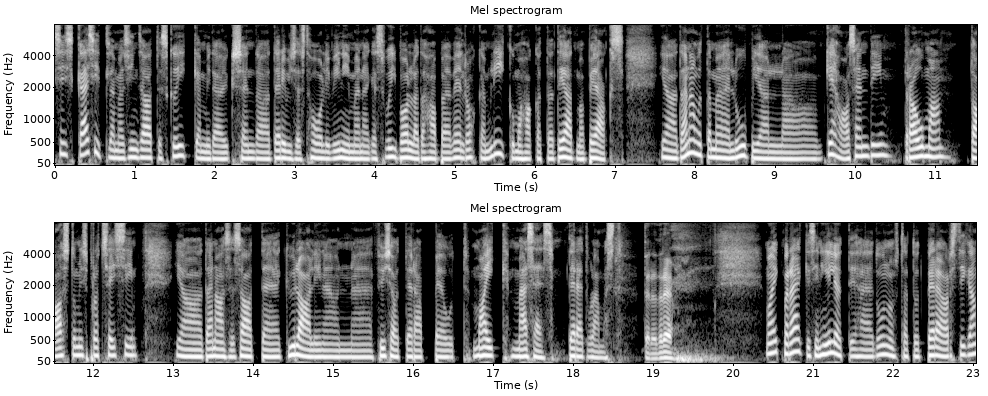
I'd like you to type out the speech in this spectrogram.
siis käsitleme siin saates kõike, mida üks enda tervisest hooliv inimene, kes võib-olla tahab veel rohkem liikuma hakata, teadma peaks. ja täna võtame luubi alla kehaasendi, trauma, taastumisprotsessi ja tänase saate külaline on äh, füsioterapeut Maik Mäses, tere tulemast! tere, tere! Maik, ma rääkisin hiljuti ühe tunnustatud perearstiga,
